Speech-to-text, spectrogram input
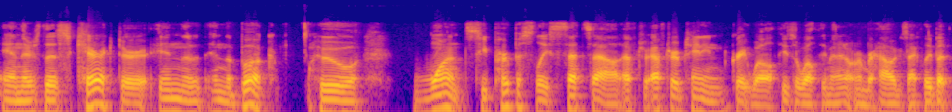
And there's this character in the in the book who once he purposely sets out after after obtaining great wealth. He's a wealthy man. I don't remember how exactly, but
